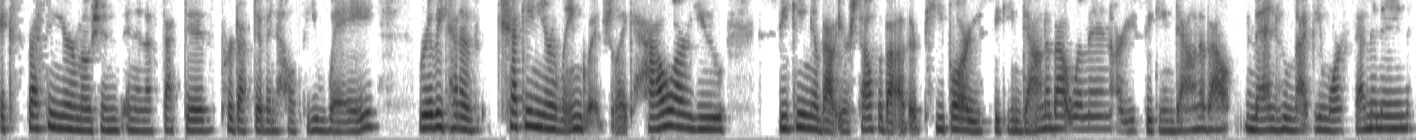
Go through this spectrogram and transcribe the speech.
expressing your emotions in an effective, productive, and healthy way. Really kind of checking your language. Like, how are you speaking about yourself, about other people? Are you speaking down about women? Are you speaking down about men who might be more feminine?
